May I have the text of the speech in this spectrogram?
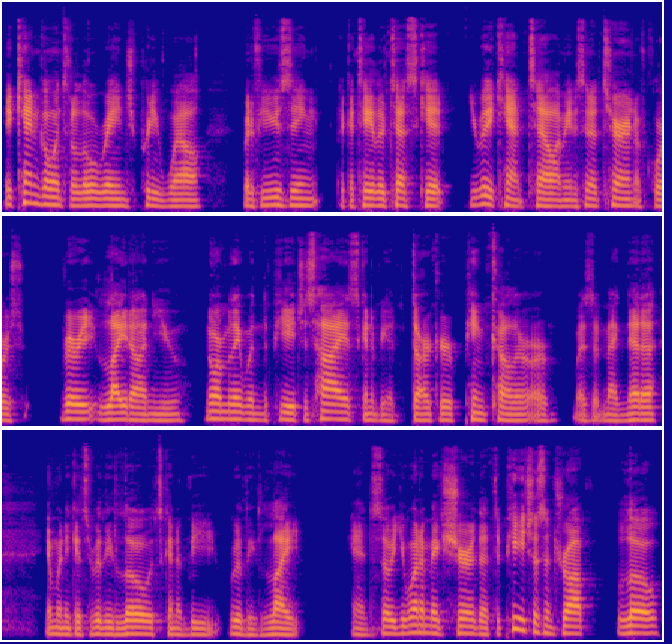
it can go into the low range pretty well. But if you're using like a Taylor test kit, you really can't tell. I mean, it's going to turn, of course, very light on you Normally, when the pH is high, it's going to be a darker pink color, or as a magneta. And when it gets really low, it's going to be really light. And so you want to make sure that the pH doesn't drop low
